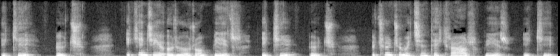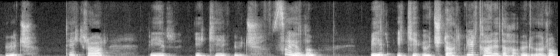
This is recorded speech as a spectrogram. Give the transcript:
2 3 İkinciyi örüyorum. 1 2 3 Üçüncüm için tekrar 1 2 3 tekrar 1 2 3 sayalım. 1 2 3 4 bir tane daha örüyorum.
